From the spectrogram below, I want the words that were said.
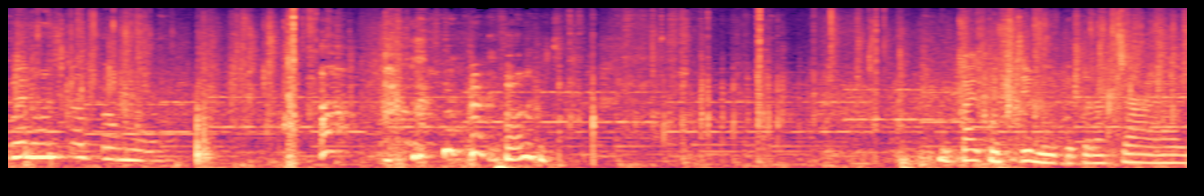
ごい楽しかったもん。もう一回こっち向いてください。これ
